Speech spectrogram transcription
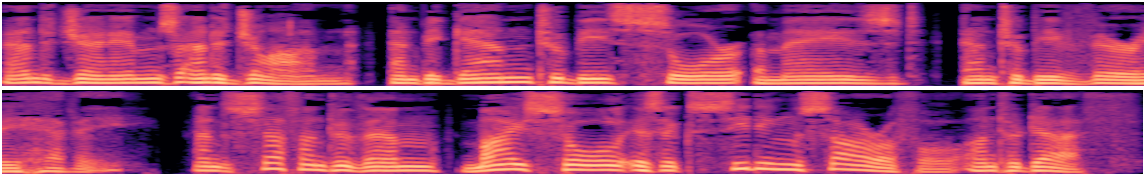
and James, and John, and began to be sore amazed, and to be very heavy. And saith unto them, My soul is exceeding sorrowful unto death.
